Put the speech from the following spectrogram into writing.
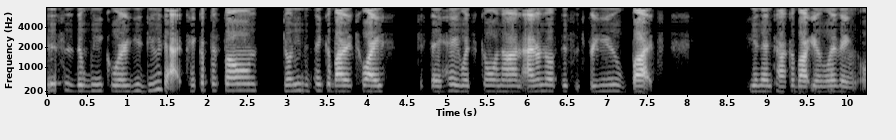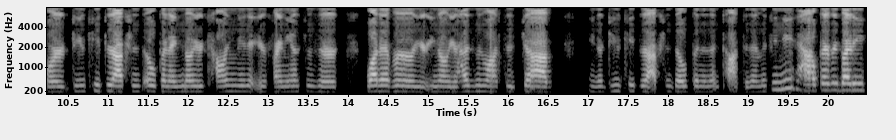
this is the week where you do that. Pick up the phone. Don't even think about it twice. Just say, hey, what's going on? I don't know if this is for you, but you then talk about Young Living. Or do you keep your options open? I know you're telling me that your finances are whatever, or your, you know, your husband lost his job. You know, do you keep your options open and then talk to them? If you need help, everybody,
